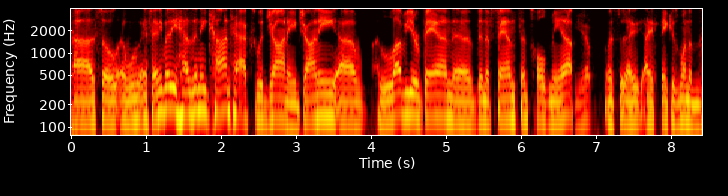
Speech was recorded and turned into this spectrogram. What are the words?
uh, so uh, if anybody has any contacts with Johnny, Johnny, uh, love your band. Uh, been a fan since Hold Me Up. Yep. Was I, I think is one of the,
